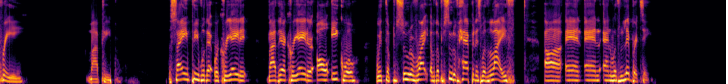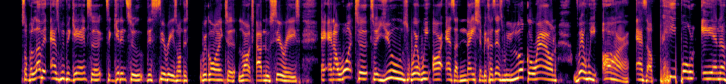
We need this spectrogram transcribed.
"Free my people." The same people that were created by their Creator, all equal with the pursuit of right of the pursuit of happiness with life, uh, and and and with liberty. So, beloved, as we begin to to get into this series on this we're going to launch our new series. And, I want to, to use where we are as a nation because as we look around where we are as a people in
